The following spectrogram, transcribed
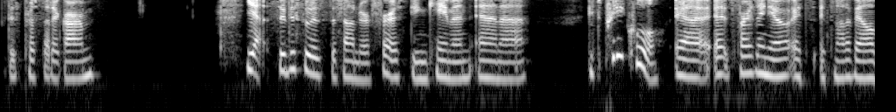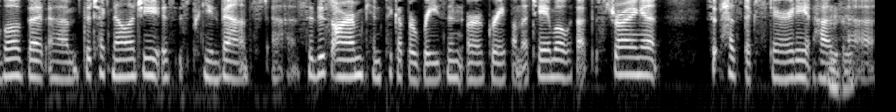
with his prosthetic arm? Yeah. So this was the founder first, Dean Kamen, and uh, it's pretty cool. Uh, as far as I know, it's it's not available, but um, the technology is is pretty advanced. Uh, so this arm can pick up a raisin or a grape on the table without destroying it. So it has dexterity. It has uh,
